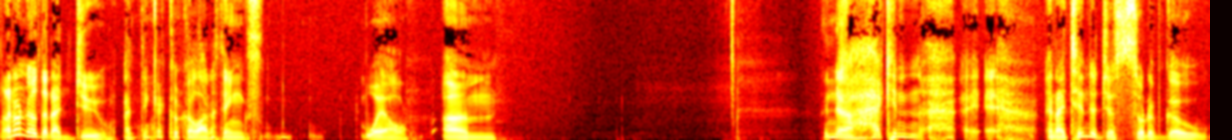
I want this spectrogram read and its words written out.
I don't know that I do. I think I cook a lot of things well. Um, no, I can, and I tend to just sort of go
